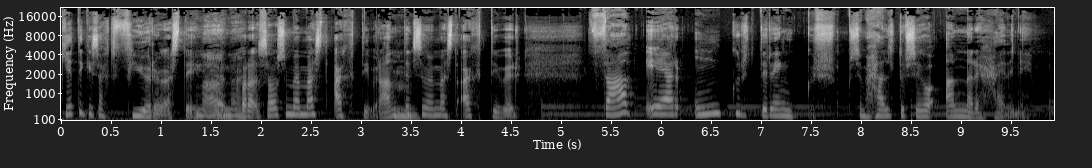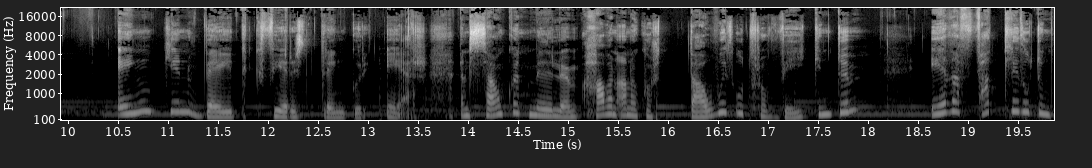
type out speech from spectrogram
get ekki sagt fjörugasti bara sá sem er mest aktífur andin sem er mest aktífur það er ungur drengur sem heldur sig á annari hæðinni. Engin veit hverist drengur er en samkvæmt miðlum hafa hann annarkvort dáið út frá veikindum eða fallið út um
